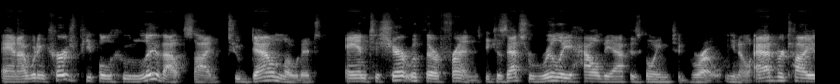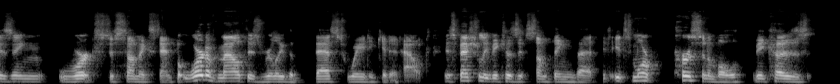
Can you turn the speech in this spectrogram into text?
And I would encourage people who live outside to download it and to share it with their friends because that's really how the app is going to grow. You know, advertising works to some extent, but word of mouth is really the best way to get it out, especially because it's something that it's more personable because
